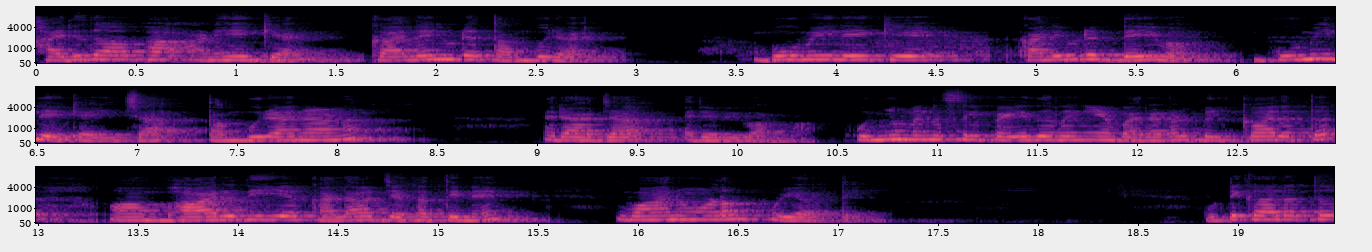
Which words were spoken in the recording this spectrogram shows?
ഹരിതാഭ അണിയിക്കാൻ കലയുടെ തമ്പുരാൻ ഭൂമിയിലേക്ക് കലയുടെ ദൈവം ഭൂമിയിലേക്ക് അയച്ച തമ്പുരാനാണ് രാജ രവിവർമ്മ കുഞ്ഞു മനസ്സിൽ പെയ്തിറങ്ങിയ വരകൾ പിൽക്കാലത്ത് ഭാരതീയ കലാജഗത്തിനെ വാനോളം ഉയർത്തി. കുട്ടിക്കാലത്ത്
